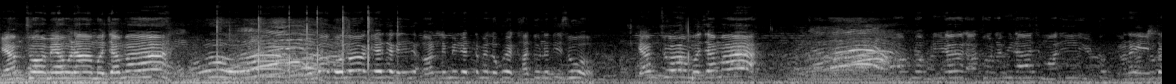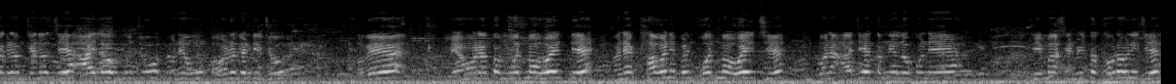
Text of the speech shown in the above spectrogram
કેમ છો? મેહુણા મજામાં? બોલો બોલો અનલિમિટેડ તમે લોકોએ ખાધું નથી શું? કેમ છો? મજામાં? પ્રિય રાઠોડ રવિરાજ, મારી યુટ્યુબ અને ઇન્સ્ટાગ્રામ ચેનલ છે. આઈ લવ પૂછું અને હું ભાવનગરથી છું. હવે મેહોણા તો મોજમાં હોય જ તે અને ખાવાની પણ ખોજમાં હોય જ છે પણ આજે તમને લોકોને ફ્રીમાં સેન્ડવિચ તો ખવડાવવાની છે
